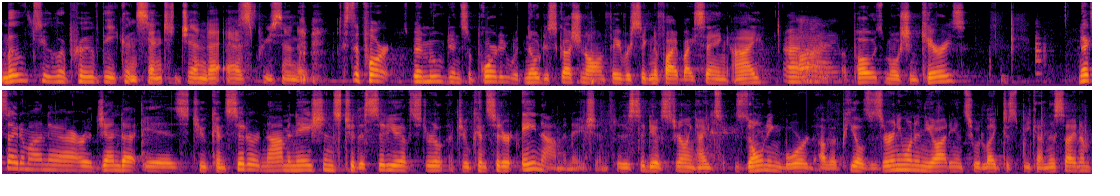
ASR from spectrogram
Move to approve the consent agenda as presented. Support. It's been moved and supported with no discussion. All in favor signify by saying aye. Aye. Opposed, motion carries. Next item on our agenda is to consider nominations to the City of Sterling, to consider a nomination to the City of Sterling Heights Zoning Board of Appeals. Is there anyone in the audience who would like to speak on this item?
